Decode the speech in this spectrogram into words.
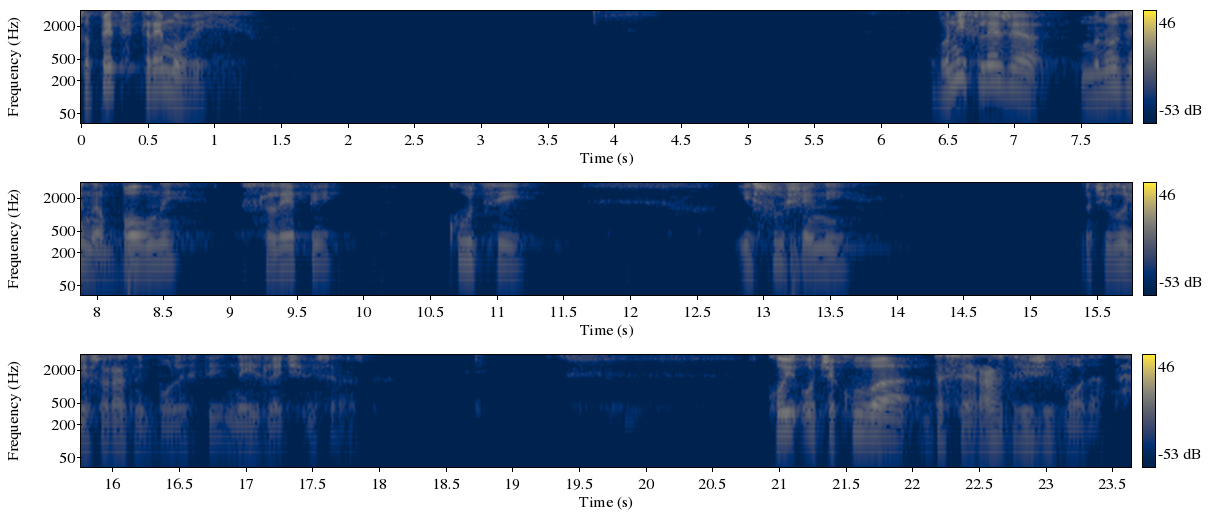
Со пет тремови. Во нив лежа мнозина болни, слепи, куци, исушени, значи луѓе со разни болести, неизлечени се разбира кој очекува да се раздвижи водата.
